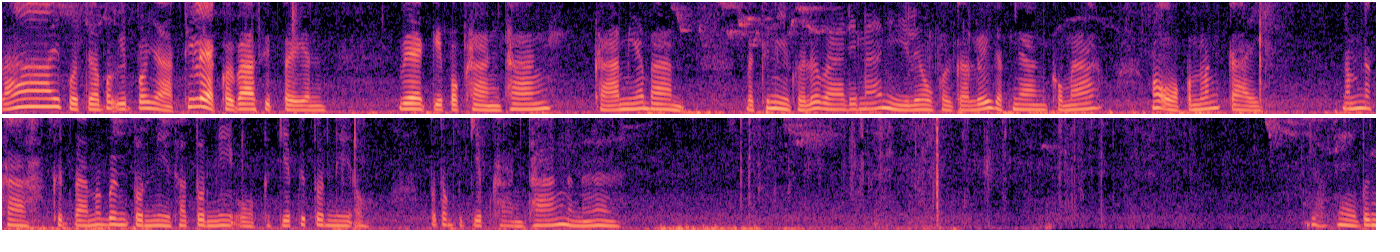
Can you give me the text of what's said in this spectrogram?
หลายปวดจะบ่อึดบ่อยากที่แรกข่อยว่าสิไปอันแวะเก็บเอาข้างทางขาเมียบ้านบัดที่นี่ข่อยเลยว่าได้มาหนีเร็วข่อยก็เลยอยากยางเขามามาออกกำลังกายน้ำนะคะคิดว่ามาเบิ่งต้นนี้ถ้าต้นนี้ออกก็เก็บอยู่ต้นนี้เอา บ่ต้องไปเก็บข้างทางนั่นนะเดี๋ยวสิให้เบิ้ง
